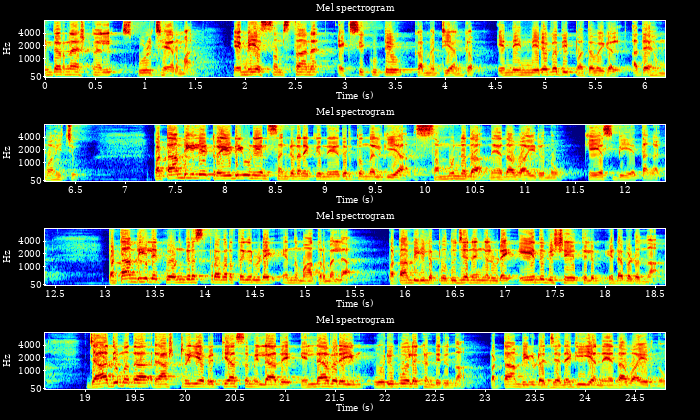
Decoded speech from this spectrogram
international school chairman M E S സംസ്ഥാന എക്സിക്യൂട്ടീവ് കമ്മിറ്റി അംഗം എന്നീ നിരവധി പദവികൾ അദ്ദേഹം വഹിച്ചു. പട്ടാമ്പിയിലെ ട്രേഡ് യൂണിയൻ സംഘടനയ്ക്ക് നേതൃത്വം നൽകിയ സമുന്നത നേതാവായിരുന്നു കെ എസ് ബി എ തങ്ങൾ. പട്ടാമ്പിയിലെ കോൺഗ്രസ് പ്രവർത്തകരുടെ എന്ന് മാത്രമല്ല പട്ടാമ്പിയിലെ പൊതുജനങ്ങളുടെ ഏത് വിഷയത്തിലും ഇടപെടുന്ന ജാതിമത രാഷ്ട്രീയ വ്യത്യാസമില്ലാതെ എല്ലാവരെയും ഒരുപോലെ കണ്ടിരുന്ന പട്ടാമ്പിയുടെ ജനകീയ നേതാവായിരുന്നു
